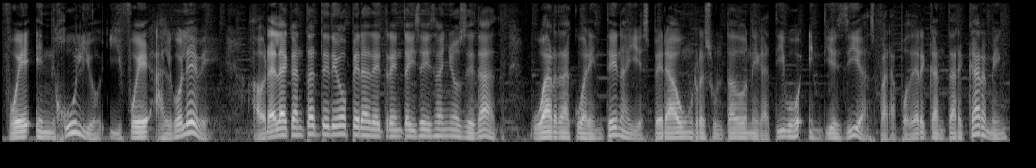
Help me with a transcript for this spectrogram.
fue en julio y fue algo leve. Ahora la cantante de ópera de 36 años de edad guarda cuarentena y espera un resultado negativo en 10 días para poder cantar Carmen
